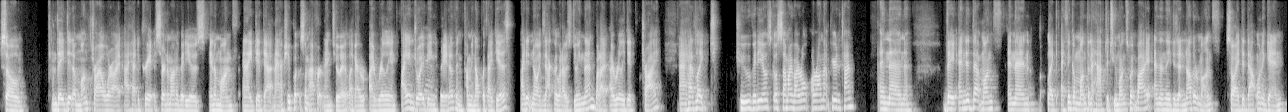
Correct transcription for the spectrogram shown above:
So they did a month trial where I, I, had to create a certain amount of videos in a month and i did that and i actually put some effort into it like i, I really i enjoy being creative and coming up with ideas i didn't know exactly what i was doing then but i, I really did try and i had like two videos go semi-viral around that period of time and then they ended that month and then like i think a month and a half to two months went by and then they did another month so i did that one again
